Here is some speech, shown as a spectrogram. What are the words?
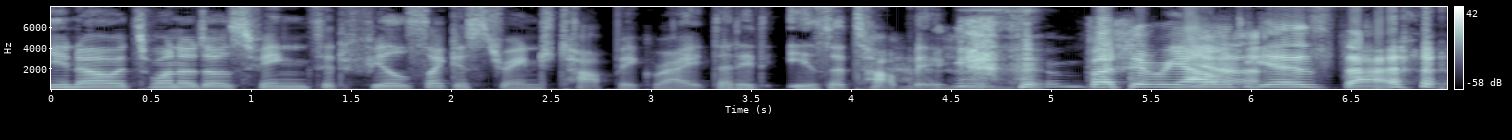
you know, it's one of those things, it feels like a strange topic, right? That it is a topic. Yeah. but the reality yeah. is that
